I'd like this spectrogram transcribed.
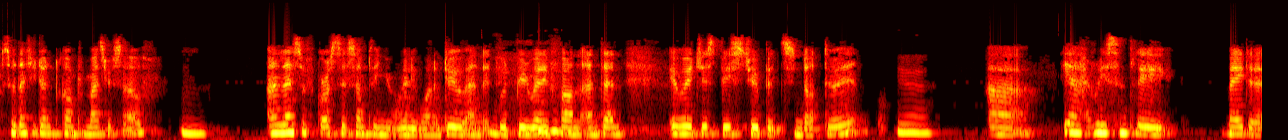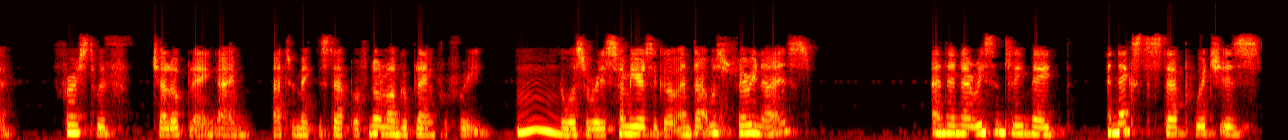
so that you don't compromise yourself Mm. Unless of course there's something you really want to do and it would be really fun and then it would just be stupid to not do it. Yeah. uh yeah I recently made a first with cello playing. I had to make the step of no longer playing for free. Mm. it was already some years ago and that was very nice. And then i recently made a next step which is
